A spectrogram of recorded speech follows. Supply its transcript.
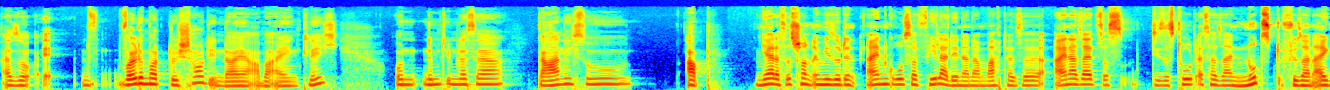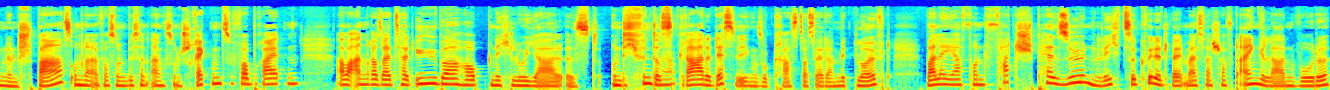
Also äh, Voldemort durchschaut ihn da ja aber eigentlich und nimmt ihm das ja gar nicht so ab. Ja, das ist schon irgendwie so den, ein großer Fehler, den er da macht. Also einerseits, dass dieses Todessersein nutzt für seinen eigenen Spaß, um da einfach so ein bisschen Angst und Schrecken zu verbreiten, aber andererseits halt überhaupt nicht loyal ist. Und ich finde das ja. gerade deswegen so krass, dass er da mitläuft, weil er ja von Fatsch persönlich zur Quidditch-Weltmeisterschaft eingeladen wurde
